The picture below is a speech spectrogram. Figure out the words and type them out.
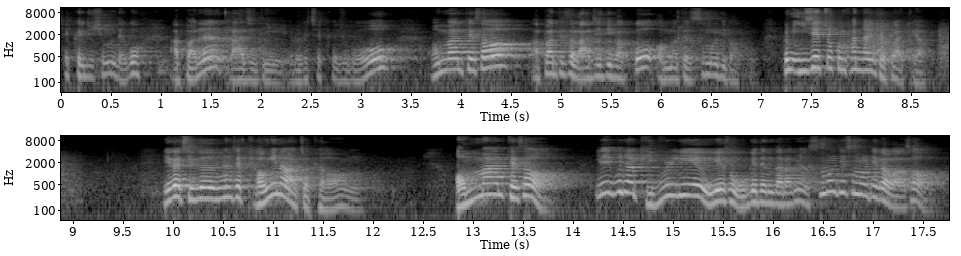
체크해 주시면 되고 아빠는 라지 d 이렇게 체크해 주고 엄마한테서 아빠한테서 라지 d 받고 엄마한테서 스몰 d 받고 그럼 이제 조금 판단이 될 것 같아요. 얘가 지금 현재 병이 나왔죠, 병. 엄마한테서 1분열 비분리에 의해서 오게 된다라면 스몰 d 스몰 d가 와서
